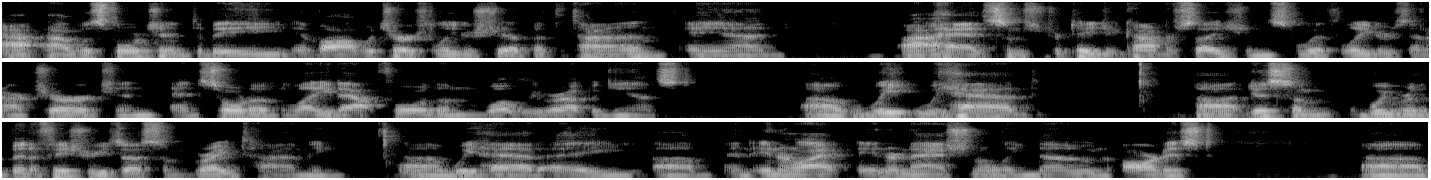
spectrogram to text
I, was fortunate to be involved with church leadership at the time, and I had some strategic conversations with leaders in our church, and and sort of laid out for them what we were up against. Uh, we we had uh, just some. We were the beneficiaries of some great timing. Uh, we had a um, an interla- internationally known artist uh,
